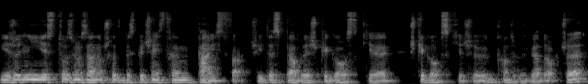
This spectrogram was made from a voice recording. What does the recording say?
jeżeli jest to związane przykład z bezpieczeństwem państwa, czyli te sprawy szpiegowskie, szpiegowskie czy kontrwywiadowcze,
